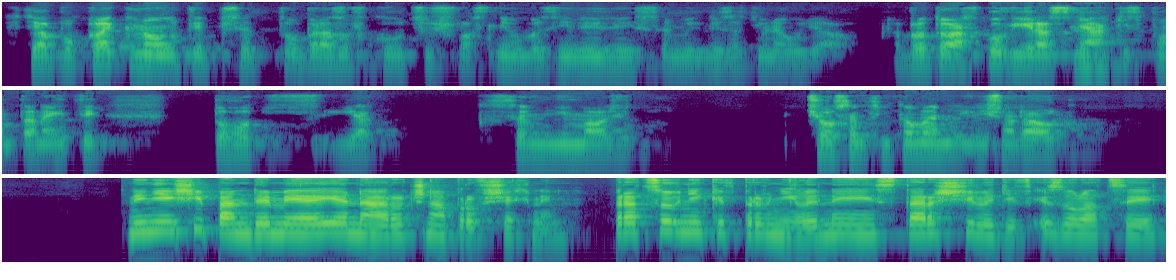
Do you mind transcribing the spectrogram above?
chtěl pokleknout i před obrazovkou, což vlastně vůbec jiný jsem nikdy zatím neudělal. A byl to jako výraz hmm. nějaký spontaneity toho, jak jsem vnímal, že čeho jsem přítomen, když na dálku. Nynější pandemie je náročná pro všechny. Pracovníky v první linii, starší lidi v izolaci,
